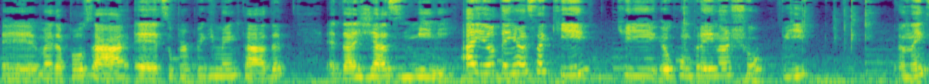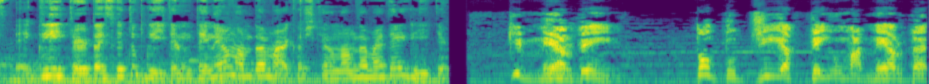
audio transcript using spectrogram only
É, mas dá pra usar, é super pigmentada, é da Jasmine. Aí eu tenho essa aqui, que eu comprei na Shopee. Eu nem... É glitter, tá escrito glitter, não tem nem o nome da marca. Acho que o nome da marca é glitter. Que merda, hein? Todo dia tem uma merda.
